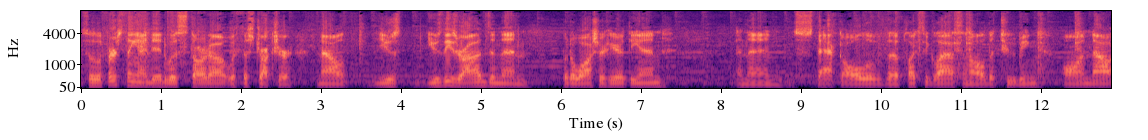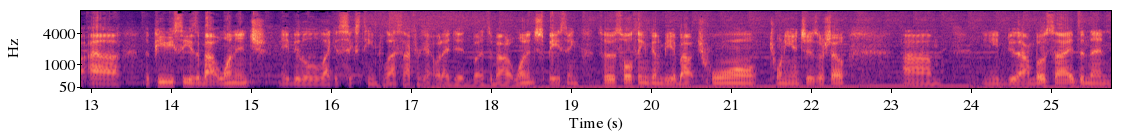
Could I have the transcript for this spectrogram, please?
So the first thing I did was start out with the structure. Now use use these rods and then put a washer here at the end and then stack all of the plexiglass and all the tubing on. Now uh, the PVC is about one inch, maybe a little like a 16th less, I forget what I did, but it's about a one inch spacing. So this whole thing is going to be about 20 inches or so. Um, you need to do that on both sides and then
